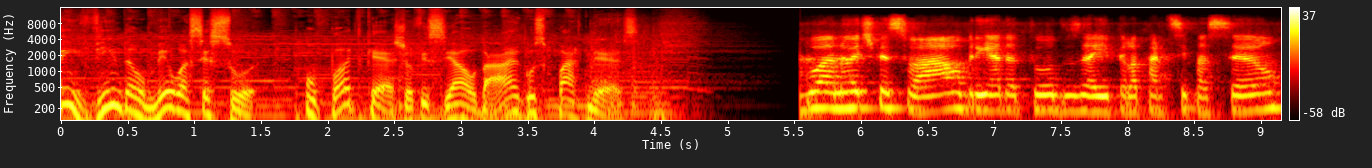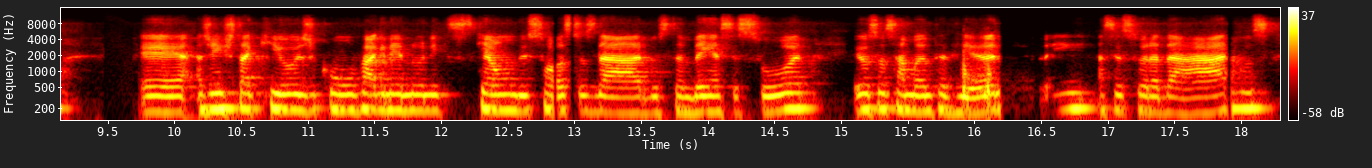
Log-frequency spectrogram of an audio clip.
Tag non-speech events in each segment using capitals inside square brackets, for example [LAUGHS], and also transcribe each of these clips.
Bem-vinda ao Meu Assessor, o podcast oficial da Argos Partners. Boa noite, pessoal. Obrigada a todos aí pela participação. É, a gente está aqui hoje com o Wagner Nunes, que é um dos sócios da Argos, também assessor. Eu sou Samantha Viana, também assessora da Argos.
